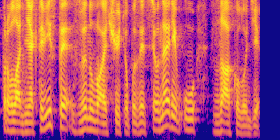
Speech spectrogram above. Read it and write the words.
Провладні активісти звинувачують опозиціонерів у заколоді.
